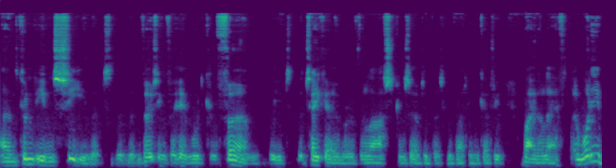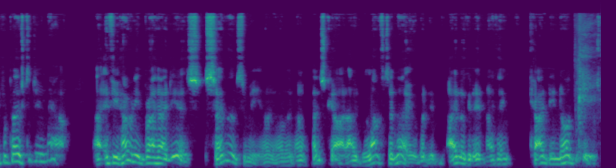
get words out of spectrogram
and couldn't even see that, that, that voting for him would confirm the, the, takeover of the last Conservative political party in the country by the left. What do you propose to do now? Uh, if you have any bright ideas, send them to me on, on, on a postcard. I'd love to know, but I look at it and I think, kindly nod, please.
